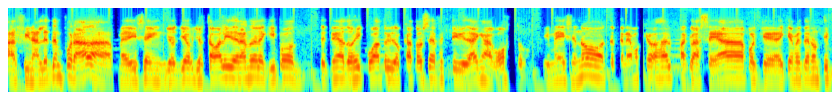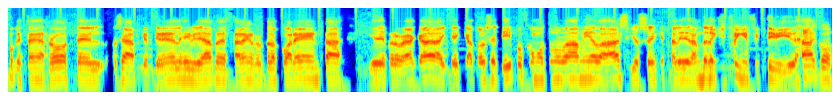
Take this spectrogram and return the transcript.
al final de temporada me dicen, yo, yo, yo estaba liderando el equipo, tenía 2 y 4 y 2 14 de efectividad en agosto. Y me dicen, no, te tenemos que bajar para clase A porque hay que meter a un tipo que está en el roster, o sea, que tiene elegibilidad para estar en el roster de los 40. Y de, pero ve acá, hay que 14 tipos, ¿cómo tú me vas a mí a bajar si yo soy el que está liderando el equipo en efectividad?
